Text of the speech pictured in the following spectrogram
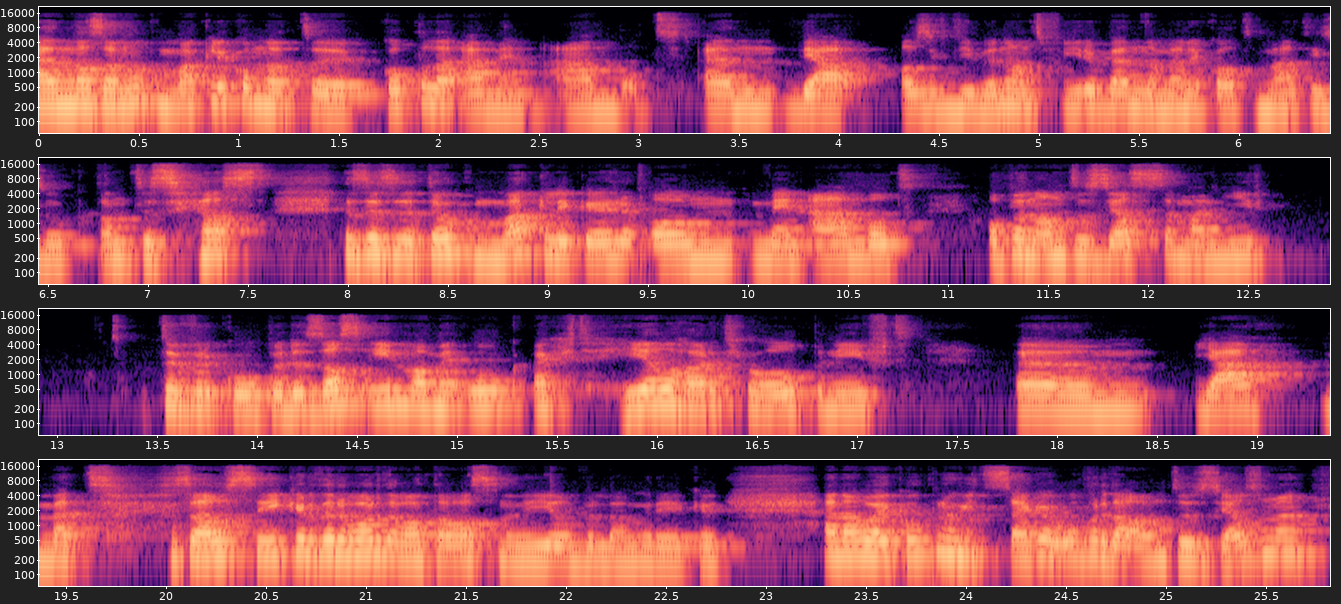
En dat is dan ook makkelijk om dat te koppelen aan mijn aanbod. En ja, als ik die win aan het vieren ben, dan ben ik automatisch ook enthousiast. Dus is het ook makkelijker om mijn aanbod op een enthousiaste manier te verkopen. Dus dat is een wat mij ook echt heel hard geholpen heeft. Um, ja, met zelfzekerder worden, want dat was een heel belangrijke. En dan wil ik ook nog iets zeggen over dat enthousiasme.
